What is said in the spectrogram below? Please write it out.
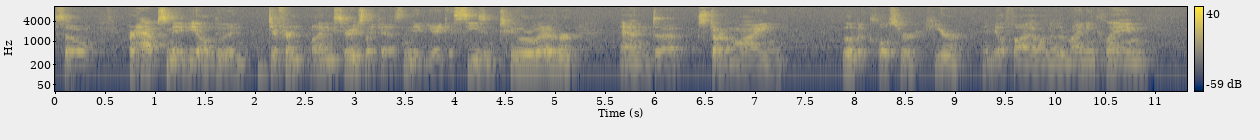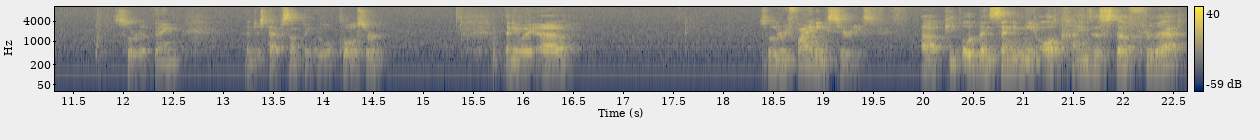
So perhaps maybe I'll do a different mining series, like a maybe like a season two or whatever, and uh, start a mine a little bit closer here. Maybe I'll file another mining claim, sort of thing, and just have something a little closer. Anyway, uh, so the refining series. Uh, people have been sending me all kinds of stuff for that.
